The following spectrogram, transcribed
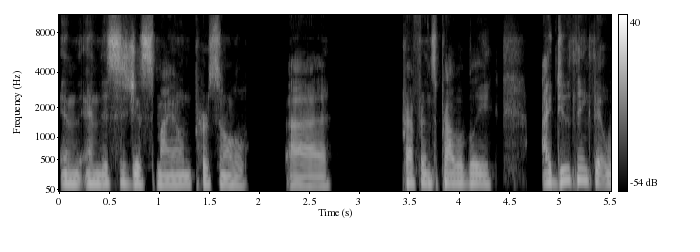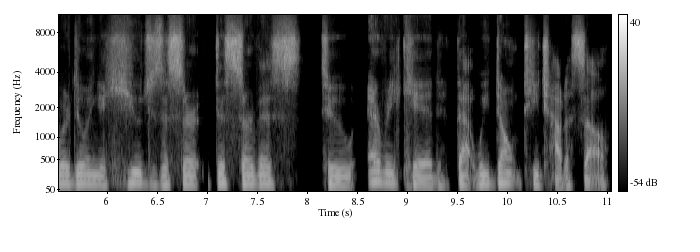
and and this is just my own personal uh preference probably i do think that we're doing a huge disser- disservice to every kid that we don't teach how to sell.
